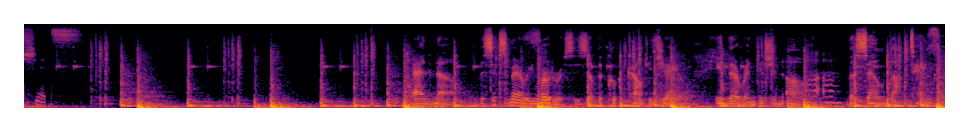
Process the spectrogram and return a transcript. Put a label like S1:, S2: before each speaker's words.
S1: Lipschitz.
S2: And now, the six merry murderesses of the Cook County Jail in their rendition of uh-uh. The Cell Block Tango.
